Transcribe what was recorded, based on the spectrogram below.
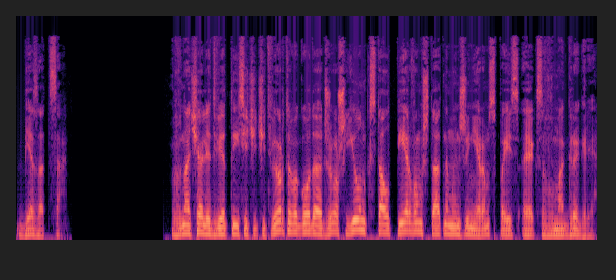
без отца. В начале 2004 года Джош Юнг стал первым штатным инженером SpaceX в МакГрегоре.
